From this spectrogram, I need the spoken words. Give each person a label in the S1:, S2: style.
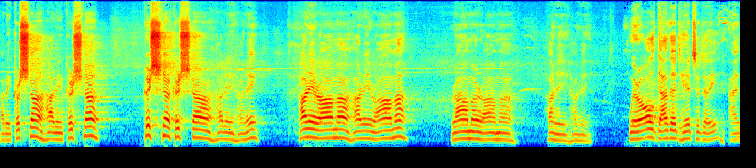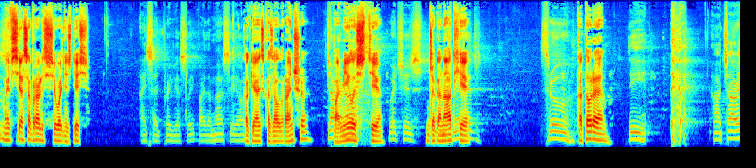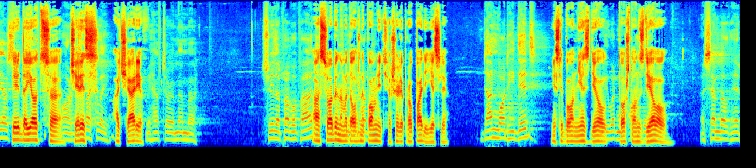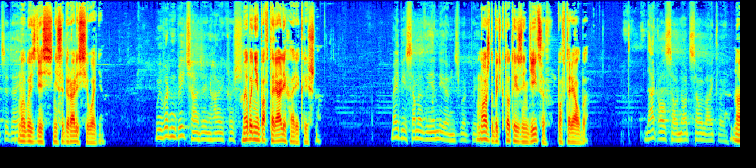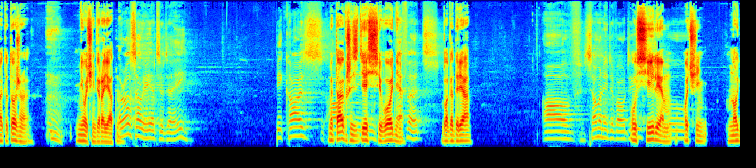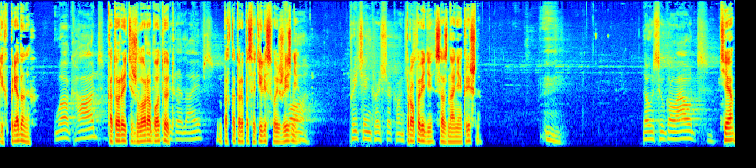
S1: Hare Krishna, Hare Krishna, Krishna Krishna, Hare Hare, Hare Rama, Hare Rama, Rama Rama, Hare Hare. We're all gathered here today as
S2: Мы все собрались сегодня здесь, как я и сказал раньше, по милости Джаганатхи, которая. Передается через ачарьев. Особенно мы должны помнить о Шиле Прабхупаде, если, если бы он не сделал то, что он сделал, мы бы здесь не собирались сегодня. Мы бы не повторяли Хари Кришна. Может быть, кто-то из индийцев повторял бы, но это тоже не очень вероятно. Мы также здесь сегодня благодаря усилиям очень многих преданных, которые тяжело работают, которые посвятили своей жизни проповеди сознания Кришны. Те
